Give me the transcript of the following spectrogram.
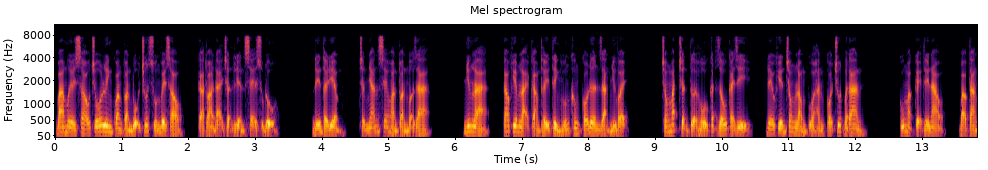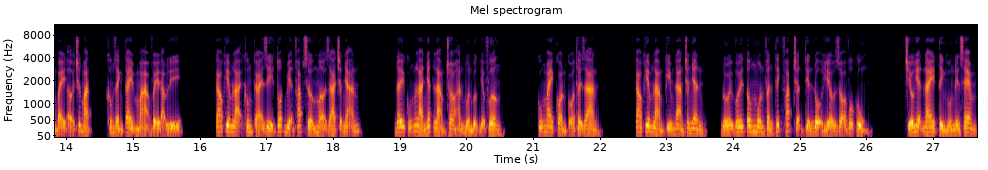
Ba mươi sáu chỗ linh quang toàn bộ chút xuống về sau, cả tòa đại trận liền sẽ sụp đổ. Đến thời điểm, trận nhãn sẽ hoàn toàn mở ra. Nhưng là, cao khiêm lại cảm thấy tình huống không có đơn giản như vậy. Trong mắt trận tựa hồ cất giấu cái gì, đều khiến trong lòng của hắn có chút bất an. Cũng mặc kệ thế nào, bảo tàng bày ở trước mặt, không dành tay mà về đạo lý. Cao khiêm lại không cái gì tốt biện pháp sớm mở ra trận nhãn. Đây cũng là nhất làm cho hắn buồn bực địa phương. Cũng may còn có thời gian. Cao khiêm làm kim đan chân nhân, đối với tông môn phân tích pháp trận tiến độ hiểu rõ vô cùng chiếu hiện nay tình huống đến xem,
